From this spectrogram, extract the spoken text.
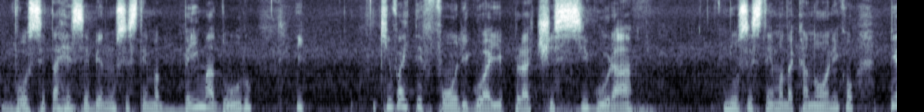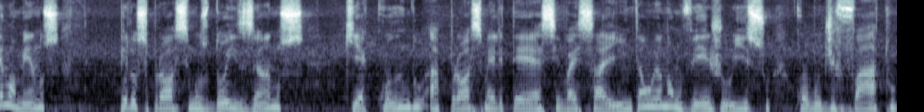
você está recebendo um sistema bem maduro e que vai ter fôlego aí para te segurar no sistema da Canonical, pelo menos pelos próximos dois anos, que é quando a próxima LTS vai sair. Então eu não vejo isso como de fato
